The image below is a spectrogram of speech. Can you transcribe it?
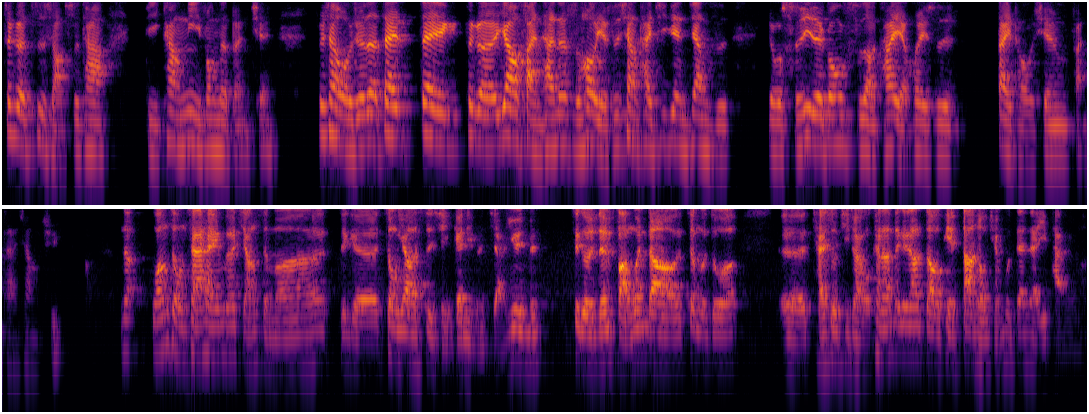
这个至少是它抵抗逆风的本钱。就像我觉得在在这个要反弹的时候，也是像台积电这样子有实力的公司哦，它也会是带头先反弹上去。那王总裁还有没有讲什么这个重要的事情跟你们讲？因为你们这个能访问到这么多呃台塑集团，我看到那个张照片，大头全部站在一排了嘛。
